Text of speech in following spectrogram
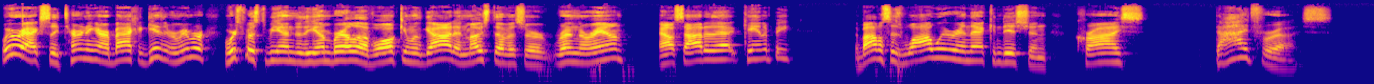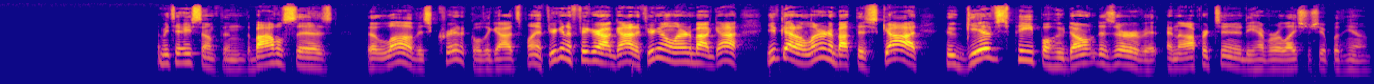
We were actually turning our back against Him. Remember, we're supposed to be under the umbrella of walking with God, and most of us are running around outside of that canopy. The Bible says, while we were in that condition, Christ died for us. Let me tell you something. The Bible says that love is critical to God's plan. If you're going to figure out God, if you're going to learn about God, you've got to learn about this God who gives people who don't deserve it an opportunity to have a relationship with Him.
